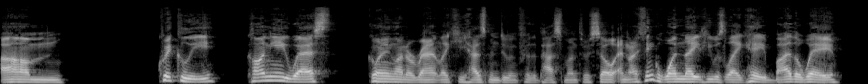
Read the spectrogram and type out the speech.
Um, quickly, Kanye West going on a rant like he has been doing for the past month or so. And I think one night he was like, "Hey, by the way,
